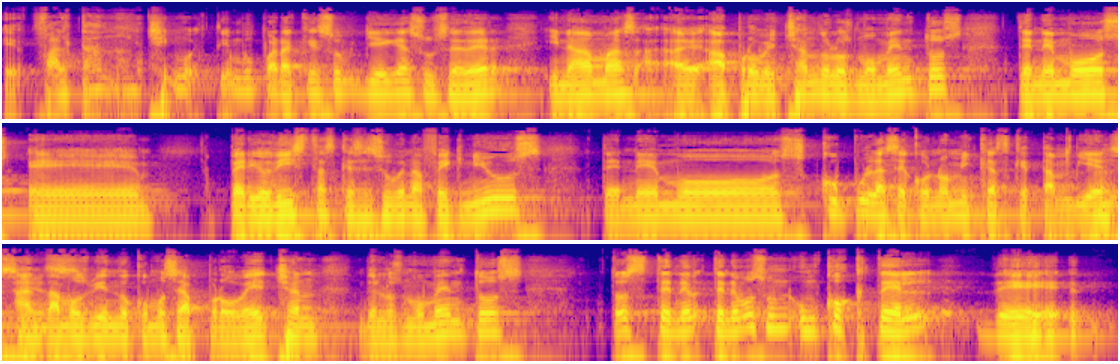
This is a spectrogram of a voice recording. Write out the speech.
eh, faltando un chingo de tiempo para que eso llegue a suceder y nada más eh, aprovechando los momentos. Tenemos... eh, periodistas que se suben a fake news, tenemos cúpulas económicas que también Así es. andamos viendo cómo se aprovechan de los momentos. Entonces tene- tenemos un, un cóctel de,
